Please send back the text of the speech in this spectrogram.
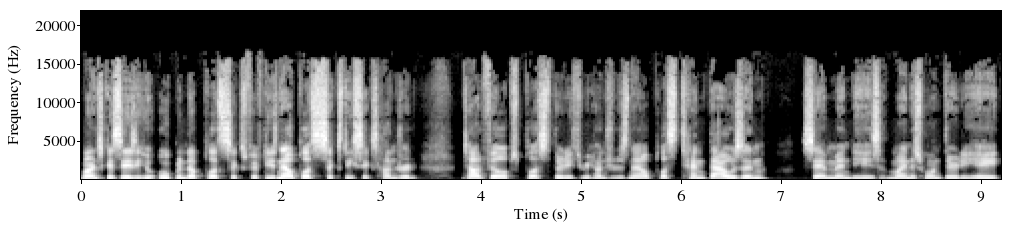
Martin Scorsese, who opened up plus 650, is now plus 6,600. Todd Phillips, plus 3,300, is now plus 10,000. Sam Mendes, minus 138,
